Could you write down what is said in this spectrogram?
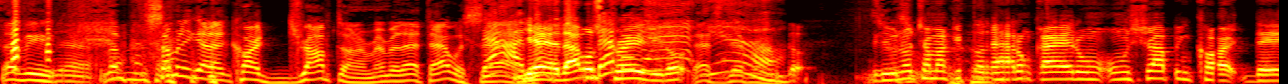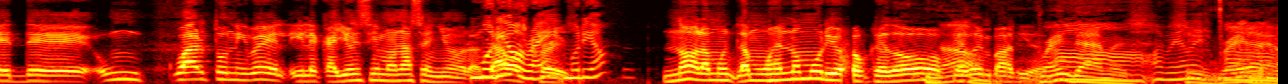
That'd be. the- Somebody got a cart dropped on her. Remember that? That was sad. Yeah, remember- that was remember crazy, that? That's yeah. different. Si unos chamaquitos dejaron caer un, un shopping cart de, de un cuarto nivel y le cayó encima una señora. Murió, right? crazy. Murió. No, la, mu- la mujer no murió, quedó, No, quedó inválida. Brain Oh, damage. oh, really? She was brain. Yeah, damage.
